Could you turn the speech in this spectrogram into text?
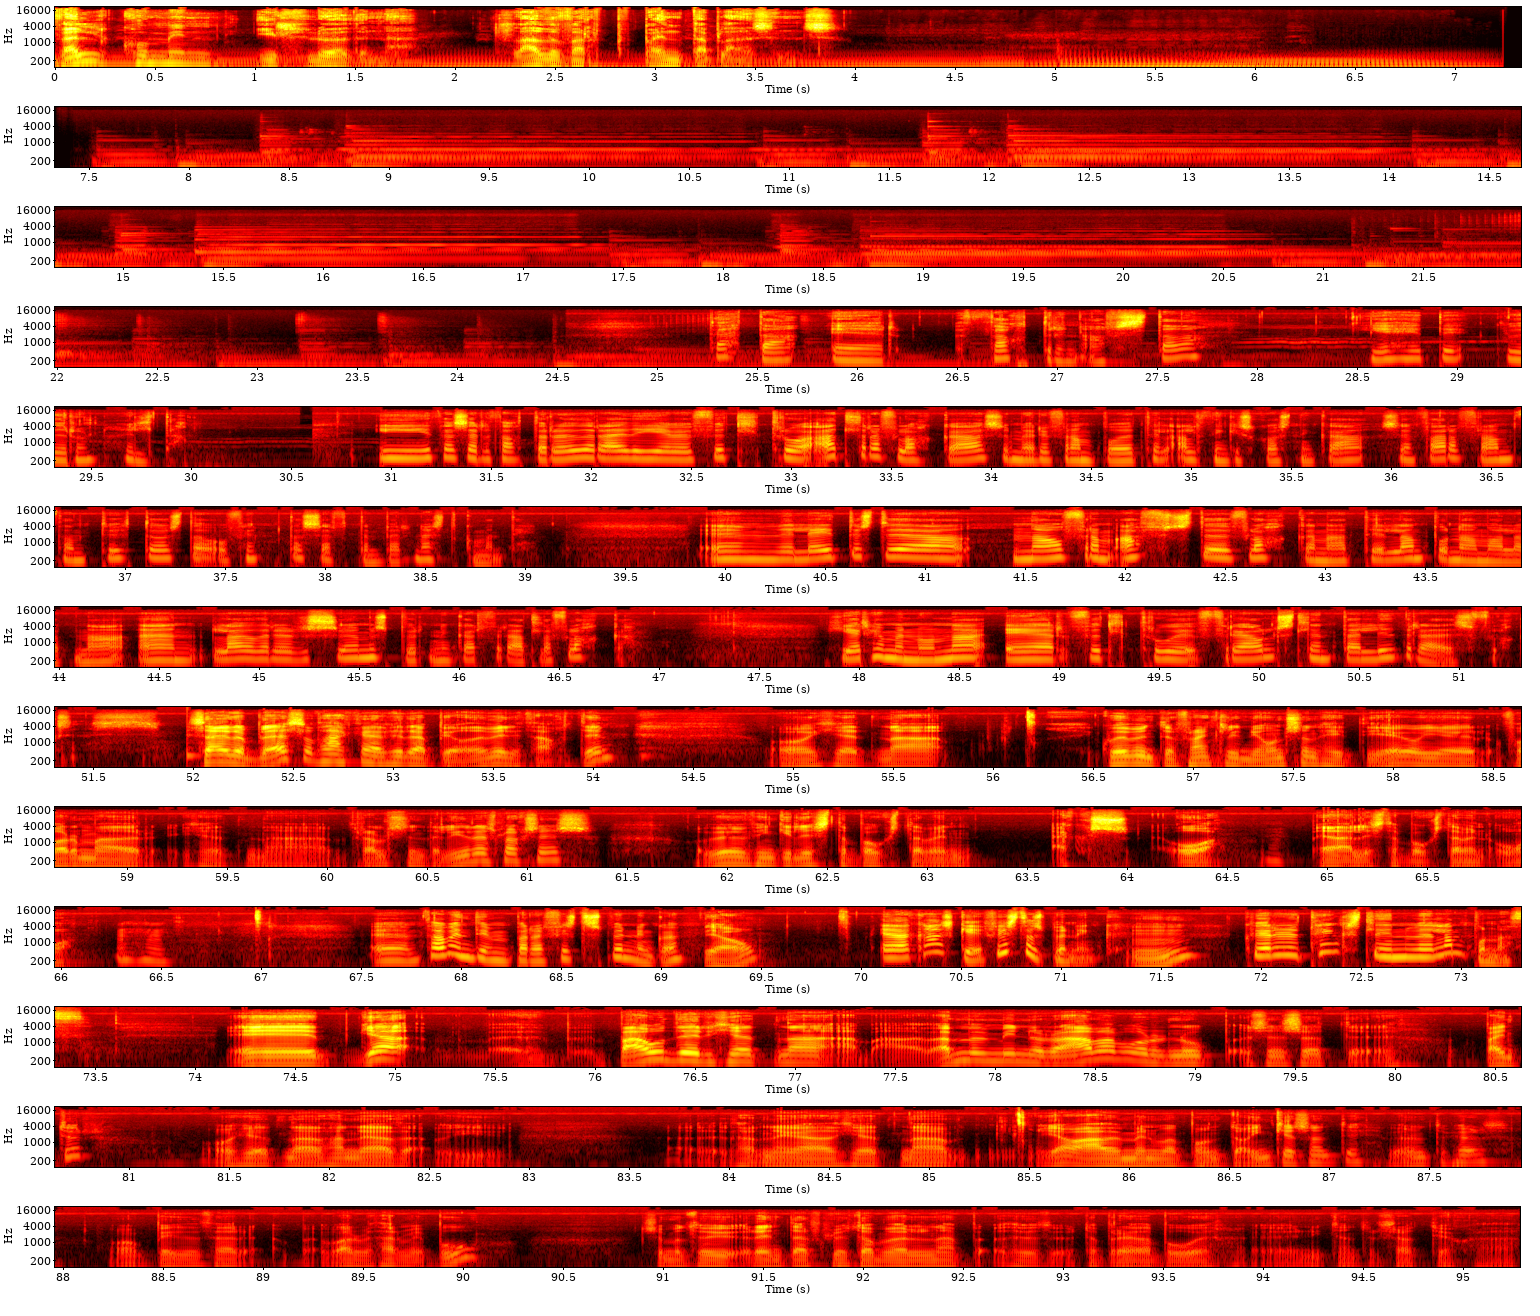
Velkomin í hlöðuna, hlaðvarp bændablaðsins. Þetta er þátturinn afstafa. Ég heiti Guðrún Hulda. Í þessari þáttaröðu ræði ég við fulltrúa allra flokka sem eru frambóði til alþingiskostninga sem fara fram þann 20. og 5. september næstkomandi. Um, við leitust við að ná fram afstöðu flokkana til landbúnaðamálefna en lagðar eru sömu spurningar fyrir alla flokka. Hér hjá mig núna er fulltrúi frjálslinda líðræðisflokksins. Særi bless og þakka þér fyrir að bjóða mér í þáttinn og hérna Guðmundur Franklin Jónsson heiti ég og ég er formaður hérna frálsynda líðræðsflokksins og við höfum fengið listabókstafinn XO eða listabókstafinn O. Um, þá myndi ég mig bara fyrsta spurningu. Já, Eða kannski, fyrsta spurning. mm. Hver eru tengslinn við landbúnað? e, já báðir hérna ömmu mínur afa voru nú sagt bændur og hérna þannig að í, þannig að hérna já, afi minn var bóndi á Ingersandi við Öndafjörð og byggði þar var við þar með bú sem að þau reyndar flutt á möluna þau þurftu að bregða búi eh, 1930 eitthvað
